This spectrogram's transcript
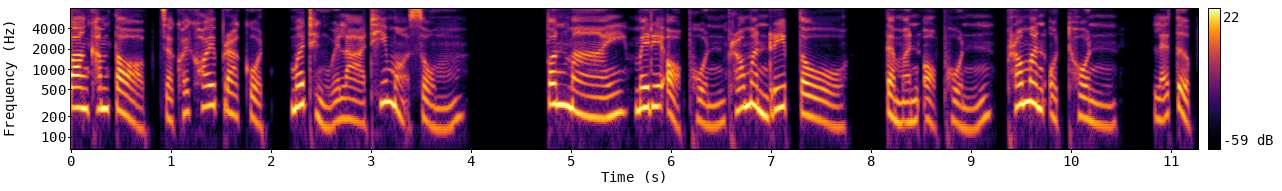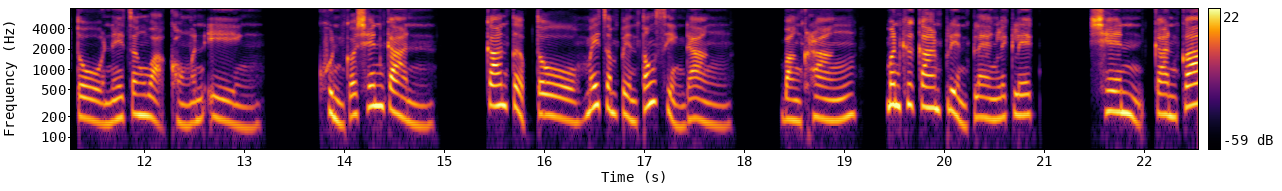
บางคำตอบจะค่อยๆปรากฏเมื่อถึงเวลาที่เหมาะสม ต้นไม้ไม่ได้ออกผล เพราะมันรีบโต แต่มันออกผล เพราะมันอดทน และเติบโตในจังหวะของมันเอง คุณก็เช่นกัน การเติบโตไม่จำเป็นต้องเสียงดัง บางครั้งมันคือการเปลี่ยนแปลงเล็กๆ เช่น การกล้า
